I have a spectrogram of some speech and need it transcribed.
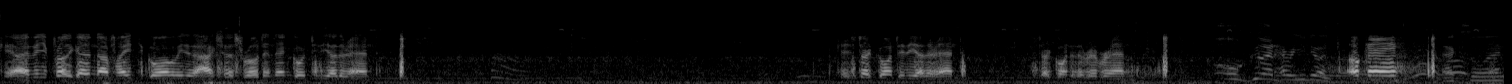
Okay, Ivan, you probably got enough height to go all the way to the access road and then go to the other end. Oh. Okay, start going to the other end. Start going to the river end. Oh, good. How are you doing? Okay. Excellent.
